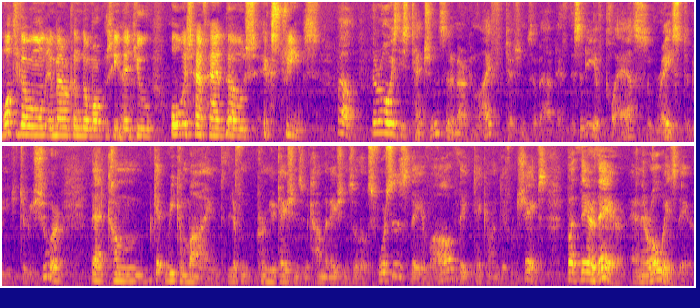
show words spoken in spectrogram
What's going on in American democracy Yeah. that you always have had those extremes? Well, there are always these tensions in American life, tensions about ethnicity, of class, of race, to be to be sure, that come get recombined. The different permutations and combinations of those forces, they evolve, they take on different shapes, but they're there, and they're always there.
